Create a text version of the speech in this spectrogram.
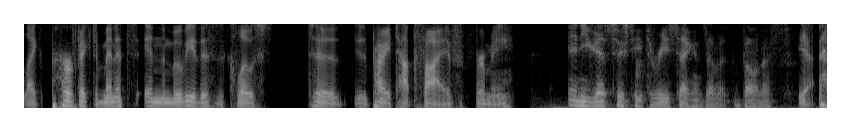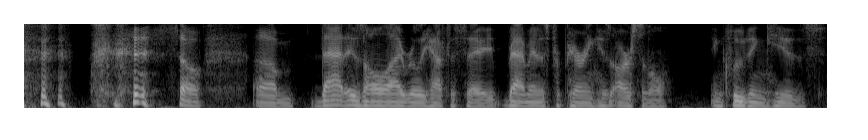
like perfect minutes in the movie this is close to probably top five for me And you get 63 seconds of it, bonus. yeah so um, that is all I really have to say. Batman is preparing his arsenal, including his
